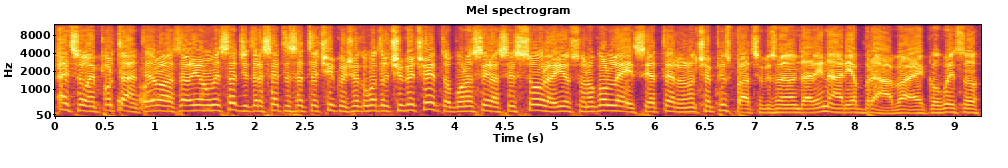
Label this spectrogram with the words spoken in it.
Eh, insomma è importante, allora arrivano messaggi 3775 104 500, buonasera Assessore, io sono con lei, se a terra non c'è più spazio bisogna andare in aria, brava, ecco questo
